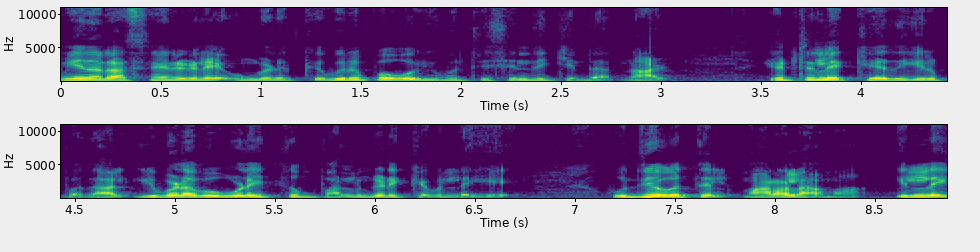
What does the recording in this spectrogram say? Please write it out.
மீனராசினியர்களே உங்களுக்கு விருப்ப ஓய்வு பற்றி சிந்திக்கின்ற நாள். எட்டிலே கேது இருப்பதால் இவ்வளவு உழைத்தும் பலன் கிடைக்கவில்லையே. உத்தியோகத்தில் மாறலாமா? இல்லை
